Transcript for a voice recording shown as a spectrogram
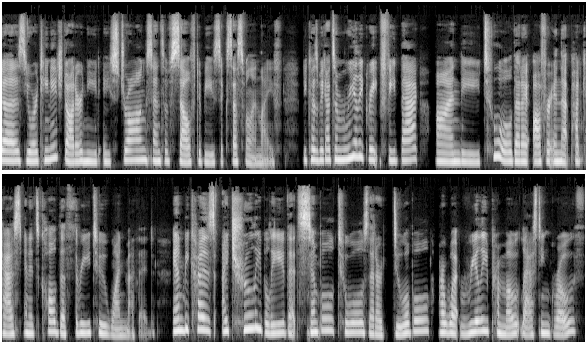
does your teenage daughter need a strong sense of self to be successful in life? Because we got some really great feedback on the tool that I offer in that podcast, and it's called the 321 method. And because I truly believe that simple tools that are doable are what really promote lasting growth,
